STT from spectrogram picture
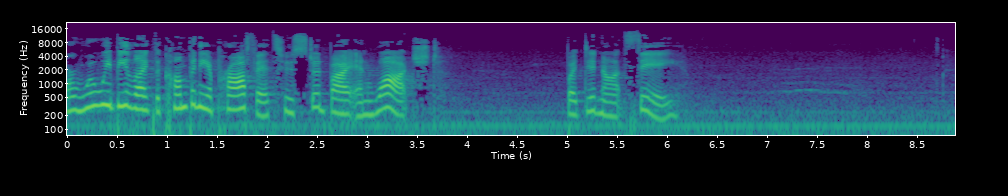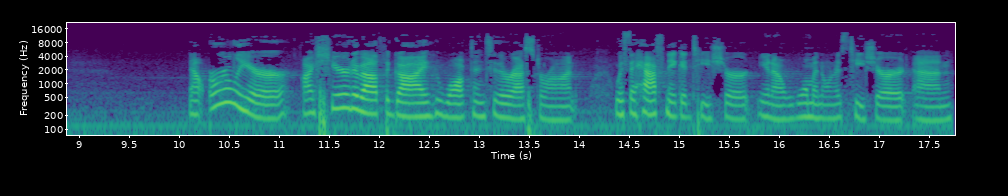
Or will we be like the company of prophets who stood by and watched but did not see? Now, earlier, I shared about the guy who walked into the restaurant with a half naked t shirt, you know, woman on his t shirt, and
